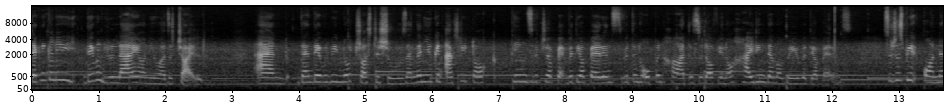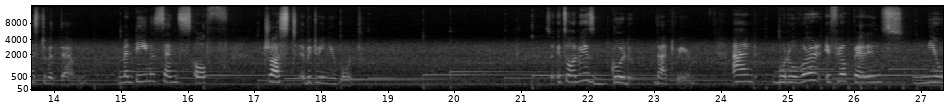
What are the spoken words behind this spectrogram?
technically they will rely on you as a child. And then there will be no trust issues. And then you can actually talk things with your with your parents with an open heart instead of you know hiding them away with your parents. So just be honest with them. Maintain a sense of trust between you both. So it's always good that way and moreover if your parents knew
